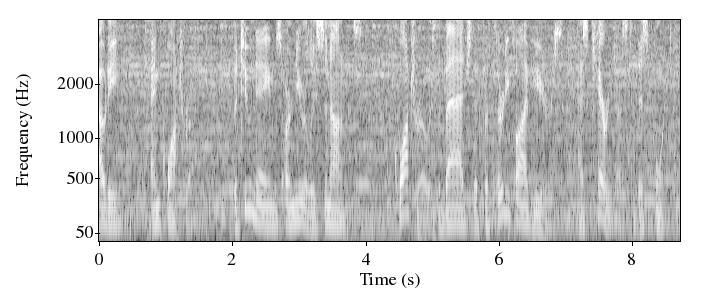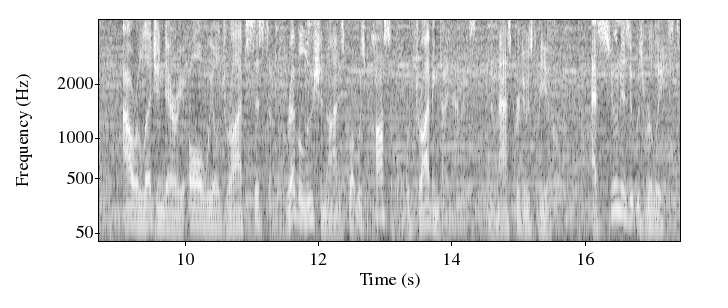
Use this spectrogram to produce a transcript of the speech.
Audi, and Quattro. The two names are nearly synonymous. Quattro is the badge that for 35 years has carried us to this point. Our legendary all-wheel drive system revolutionized what was possible with driving dynamics in a mass-produced vehicle. As soon as it was released,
